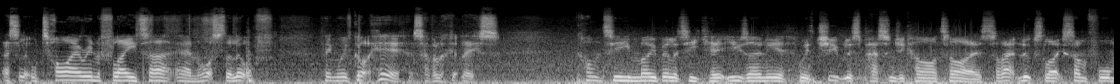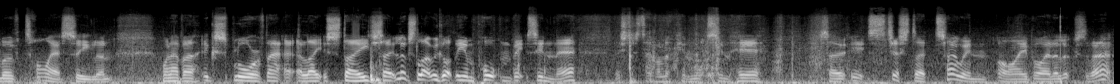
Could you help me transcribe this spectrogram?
that's a little tire inflator and what's the little thing we've got here. Let's have a look at this. Conti mobility kit, use only with tubeless passenger car tyres. So that looks like some form of tyre sealant. We'll have a explore of that at a later stage. So it looks like we've got the important bits in there. Let's just have a look in what's in here. So it's just a towing eye by the looks of that.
